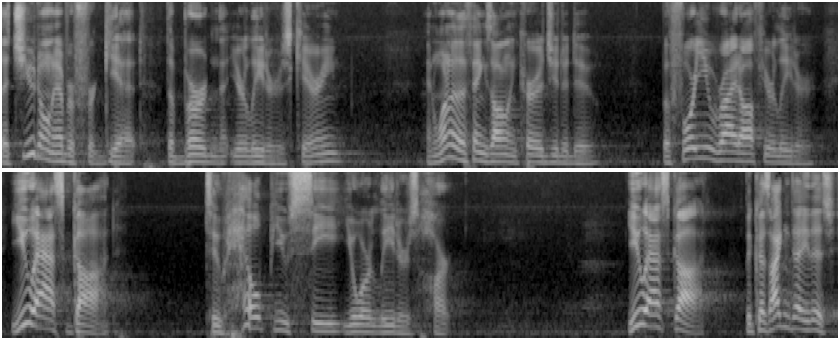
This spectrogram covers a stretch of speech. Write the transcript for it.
that you don't ever forget the burden that your leader is carrying and one of the things I'll encourage you to do before you write off your leader, you ask God to help you see your leader's heart. You ask God, because I can tell you this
